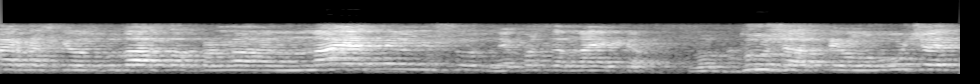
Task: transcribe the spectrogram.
фермерські господарства приймали найактивнішу, не сказати найактивнішу, ну дуже активну участь.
